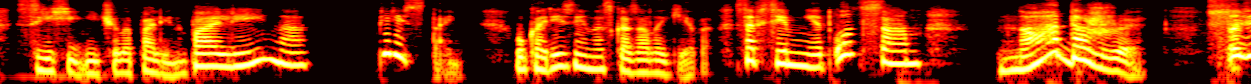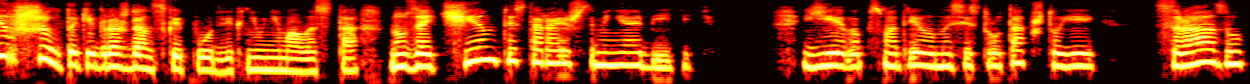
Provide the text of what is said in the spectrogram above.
— съехидничала Полина. — Полина, перестань, — укоризненно сказала Ева. — Совсем нет, он сам. — Надо же! Совершил таки гражданский подвиг, не унималась та. Но зачем ты стараешься меня обидеть? Ева посмотрела на сестру так, что ей сразу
